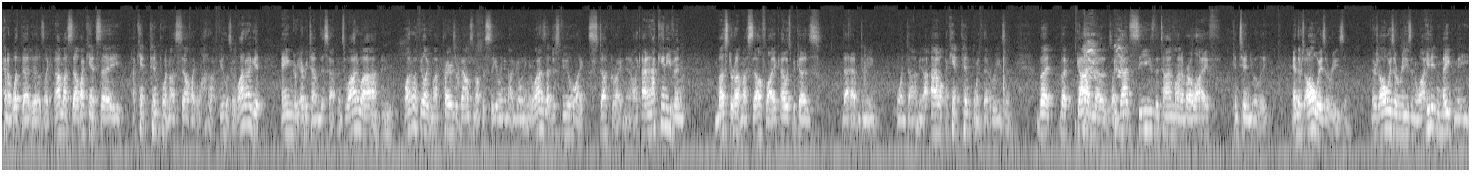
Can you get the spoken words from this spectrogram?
kind of what that is. Like I myself, I can't say, I can't pinpoint myself. Like, why do I feel this way? Why do I get angry every time this happens? Why do I, why do I feel like my prayers are bouncing off the ceiling and not going anywhere? Why does that just feel like stuck right now? Like, I, and I can't even muster up myself like, oh, it's because that happened to me one time. You know, I, I don't, I can't pinpoint that reason, but but God knows. Like God sees the timeline of our life continually, and there's always a reason. There's always a reason why He didn't make me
